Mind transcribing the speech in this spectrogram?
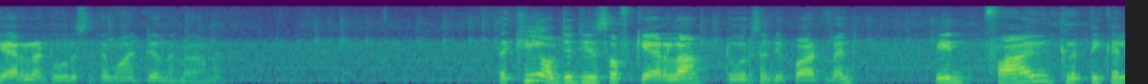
കേരള ടൂറിസത്തെ മാറ്റുക എന്നുള്ളതാണ്. The key objectives of Kerala tourism department in five critical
